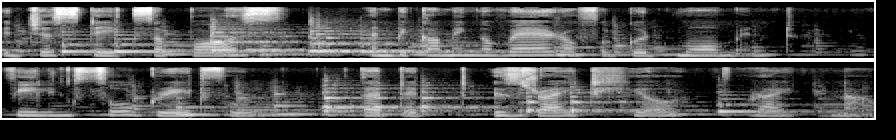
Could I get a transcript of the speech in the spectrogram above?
It just takes a pause and becoming aware of a good moment, feeling so grateful that it is right here, right now.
